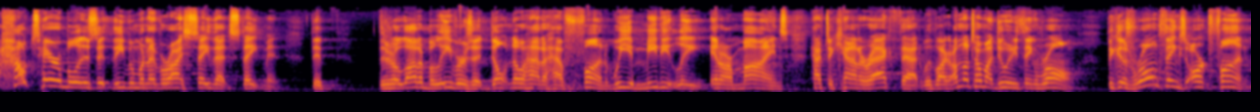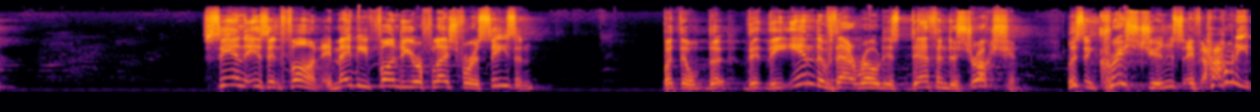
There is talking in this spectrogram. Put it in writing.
How terrible is it, even whenever I say that statement, that there's a lot of believers that don't know how to have fun. We immediately, in our minds, have to counteract that with, like, I'm not talking about doing anything wrong, because wrong things aren't fun. Sin isn't fun. It may be fun to your flesh for a season, but the, the, the, the end of that road is death and destruction. Listen, Christians, if, how, many,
